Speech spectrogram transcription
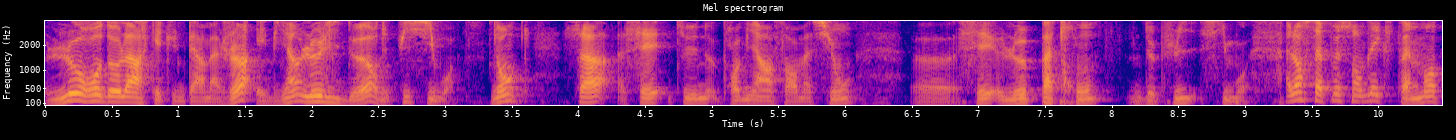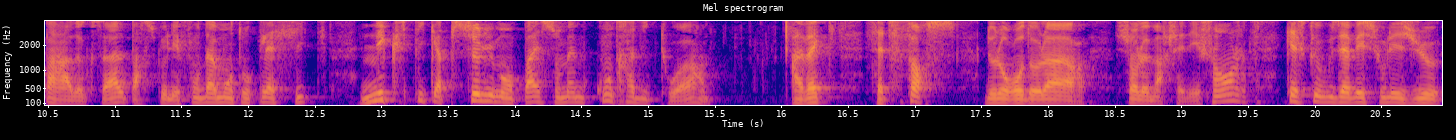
L'euro-dollar, qui est une paire majeure, est bien le leader depuis six mois. Donc ça, c'est une première information. Euh, c'est le patron depuis six mois. Alors ça peut sembler extrêmement paradoxal parce que les fondamentaux classiques n'expliquent absolument pas, ils sont même contradictoires avec cette force de l'euro-dollar sur le marché d'échange. Qu'est-ce que vous avez sous les yeux?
